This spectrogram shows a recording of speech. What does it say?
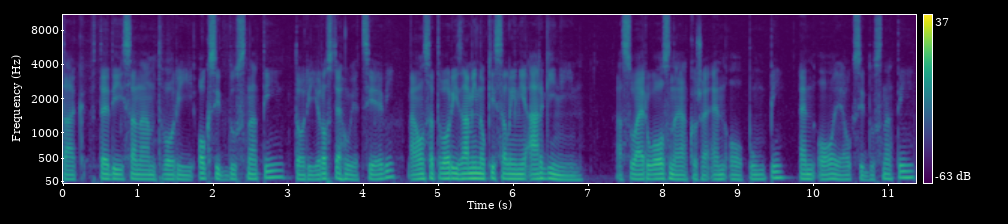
tak vtedy sa nám tvorí oxid dusnatý, ktorý rozťahuje cievy a on sa tvorí z aminokyseliny arginín. A sú aj rôzne akože NO pumpy. NO je oxid dusnatý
